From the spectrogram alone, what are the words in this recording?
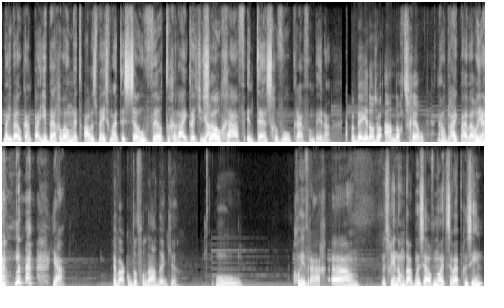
Maar je bent ook aan het... Je bent gewoon met alles bezig. Maar het is zoveel tegelijk dat je Ja. zo gaaf, intens gevoel krijgt van binnen. Maar ben je dan zo aandachtschel? Nou, blijkbaar wel, ja. ja. En waar komt dat vandaan, denk je? Oeh. Goeie vraag. Ehm, misschien omdat ik mezelf nooit zo heb gezien.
